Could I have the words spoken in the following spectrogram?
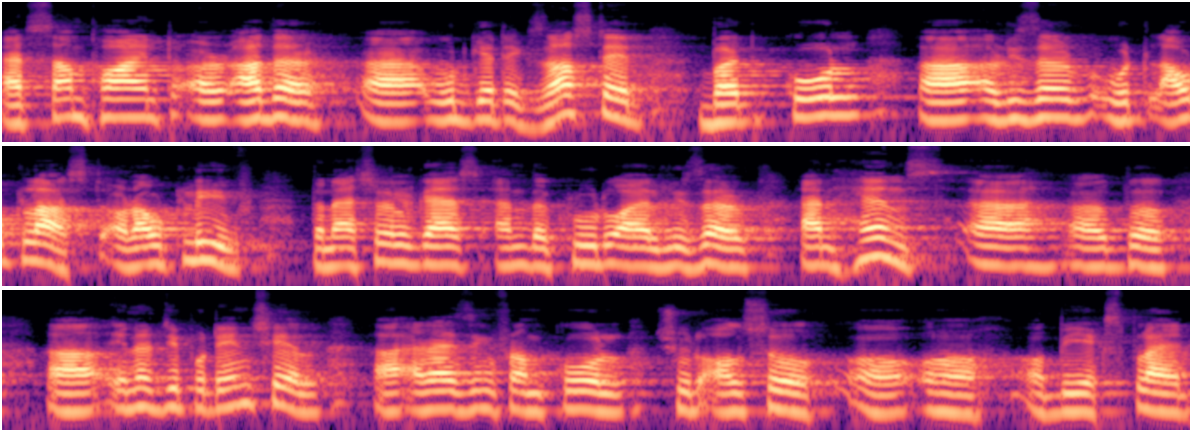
at some point or other uh, would get exhausted, but coal uh, reserve would outlast or outlive the natural gas and the crude oil reserve and hence uh, uh the uh, energy potential uh, arising from coal should also uh, be exploited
